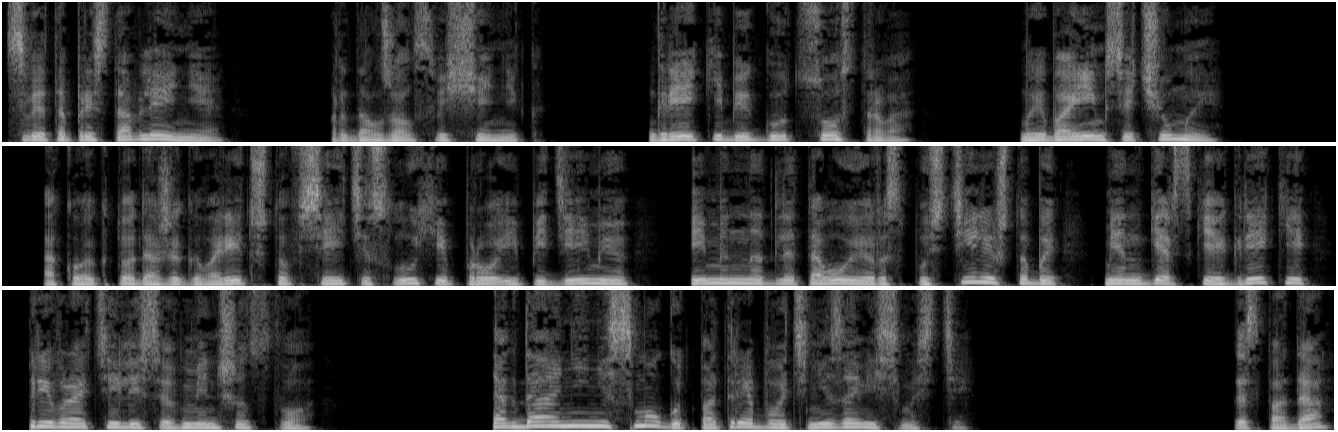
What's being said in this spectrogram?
светопреставление, продолжал священник. Греки бегут с острова. Мы боимся чумы. А кое-кто даже говорит, что все эти слухи про эпидемию именно для того и распустили, чтобы менгерские греки превратились в меньшинство. Тогда они не смогут потребовать независимости. Господа,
